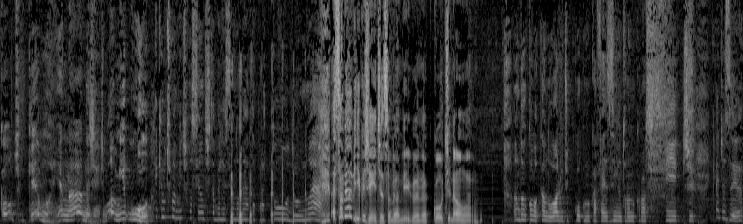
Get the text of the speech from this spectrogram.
coach o quê, mãe? É nada, gente. Meu amigo. É que ultimamente você anda estabelecendo meta pra tudo, é? É só meu amigo, gente. É só meu amigo. Não é coach, não. Andou colocando óleo de coco no cafezinho, entrou no crossfit. Quer dizer.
